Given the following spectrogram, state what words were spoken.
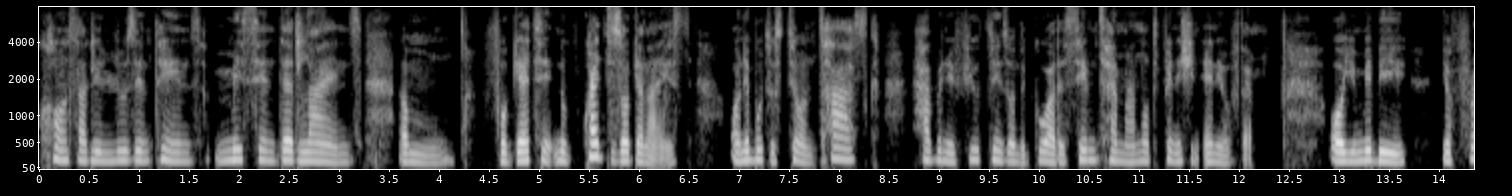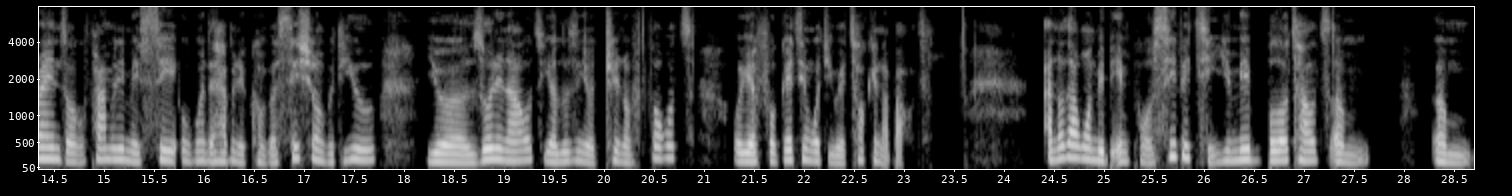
constantly losing things, missing deadlines, um, forgetting, no, quite disorganized, unable to stay on task, having a few things on the go at the same time and not finishing any of them. Or you may be your friends or family may say, or oh, when they're having a conversation with you, you're zoning out, you're losing your train of thoughts, or you're forgetting what you were talking about. Another one may be impulsivity. You may blot out um, um,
